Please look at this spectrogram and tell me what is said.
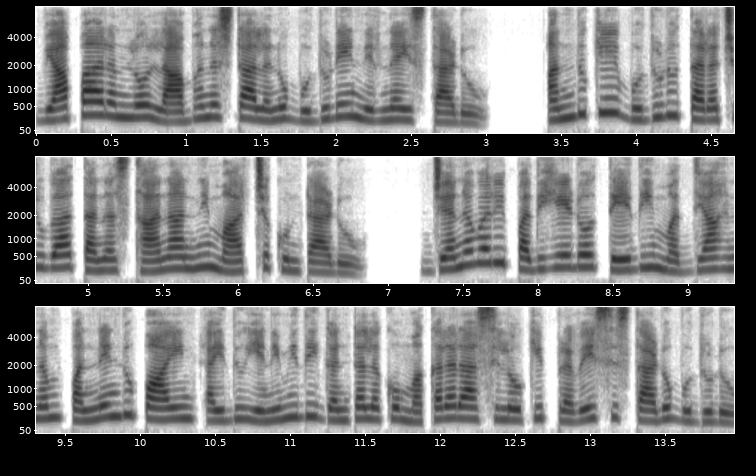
వ్యాపారంలో లాభనష్టాలను బుధుడే నిర్ణయిస్తాడు. అందుకే బుధుడు తరచుగా తన స్థానాన్ని మార్చుకుంటాడు. జనవరి పదిహేడో తేదీ మధ్యాహ్నం పన్నెండు పాయింట్ ఐదు ఎనిమిది గంటలకు మకరరాశిలోకి ప్రవేశిస్తాడు బుధుడు.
